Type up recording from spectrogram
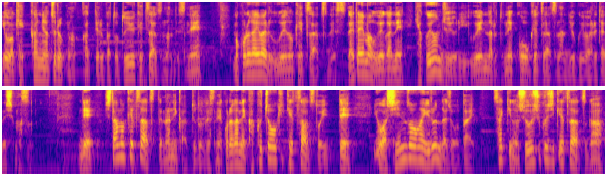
要は血管に圧力がかかってるかとという血圧なんですね、まあ、これがいわゆる上の血圧です。だいたいまあ上がね140より上になるとね高血圧なんてよく言われたりします。で下の血圧って何かっていうとですねこれがね拡張器血圧といって要は心臓が緩んだ状態。さっきの収縮時血圧が、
